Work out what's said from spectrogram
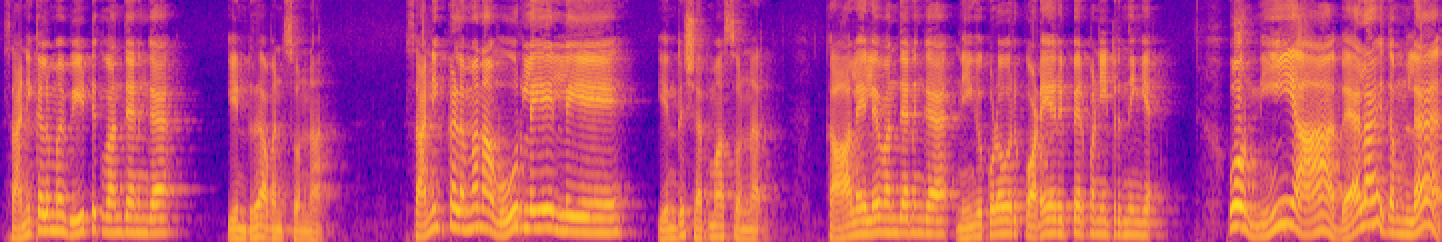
சனிக்கிழமை வீட்டுக்கு வந்தேனுங்க என்று அவன் சொன்னான். சனிக்கிழமை நான் ஊர்லேயே இல்லையே என்று ஷர்மா சொன்னார். காலையிலே வந்தேனுங்க நீங்கள் கூட ஒரு கொடையை ரிப்பேர் பண்ணிட்டு இருந்தீங்க. ஓ நீயா? வேலாயுதம்ல?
